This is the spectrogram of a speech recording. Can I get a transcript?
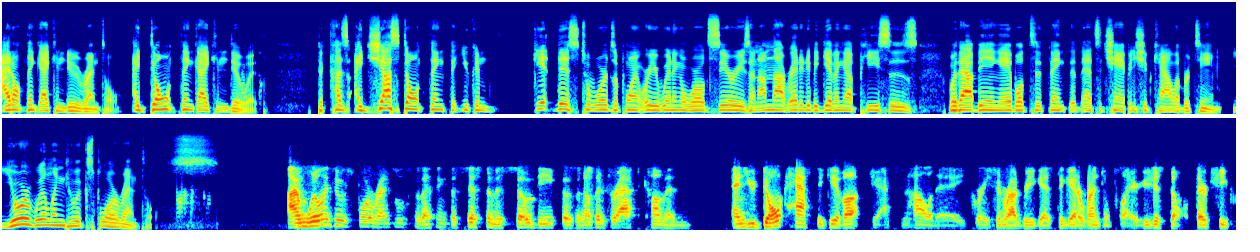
I don't think I can do rental. I don't think I can do it because I just don't think that you can get this towards a point where you're winning a World Series, and I'm not ready to be giving up pieces without being able to think that that's a championship caliber team. You're willing to explore rentals. I'm willing to explore rentals because I think the system is so deep. There's another draft coming, and you don't have to give up Jackson Holliday, Grayson Rodriguez to get a rental player. You just don't. They're cheaper.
